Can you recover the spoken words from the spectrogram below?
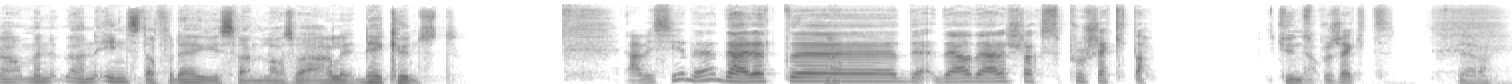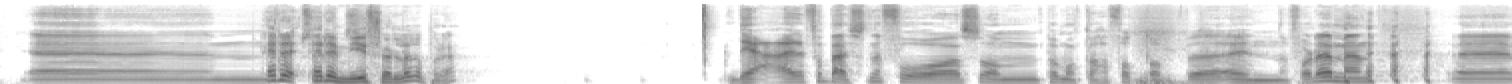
Ja, Men, men Insta for deg, Sven, la oss være ærlig, det er kunst. Jeg vil si det. Det er et, ja. det, det, er- det er et slags prosjekt, da. Kunstprosjekt. Det er det. Eh, Er det, er det mye følgere på det? Det er forbausende få som på en måte har fått opp eh, øynene for det, men, eh,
